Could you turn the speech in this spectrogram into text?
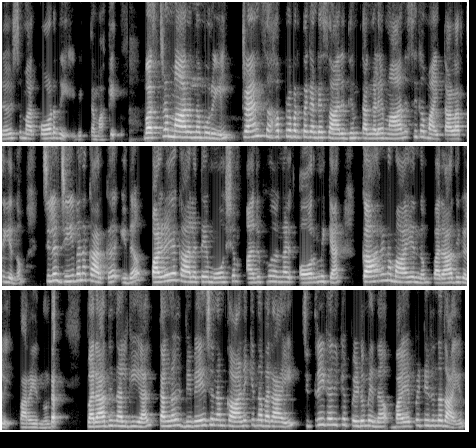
നഴ്സുമാർ കോടതിയിൽ വ്യക്തമാക്കി. വസ്ത്രം മാറുന്ന മുറിയിൽ ട്രാൻസ് സഹപ്രവർത്തകന്റെ സാന്നിധ്യം തങ്ങളെ മാനസികമായി തളർത്തിയെന്നും ചില ജീവനക്കാർക്ക് ഇത് പഴയ കാലത്തെ മോശം അനുഭവങ്ങൾ ഓർമ്മിക്കാൻ കാരണമായെന്നും പരാതികളിൽ പറയുന്നുണ്ട്. പരാതി നൽകിയാൽ തങ്ങൾ വിവേചനം കാണിക്കുന്നവരായി ചിത്രീകരിക്കപ്പെടുമെന്ന് ഭയപ്പെട്ടിരുന്നതായും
